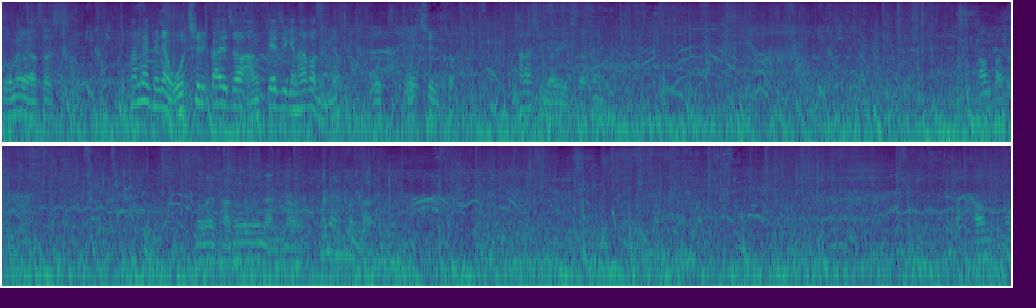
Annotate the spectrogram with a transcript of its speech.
놈의 6시 3에 그냥 5, 7 깔죠. 안 깨지긴 하거든요. 5, 5 7쪽? 하나씩 여유 있어서. 카운터. 놈의 바로는 안 나오고 3에 한번 나와 카운터.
